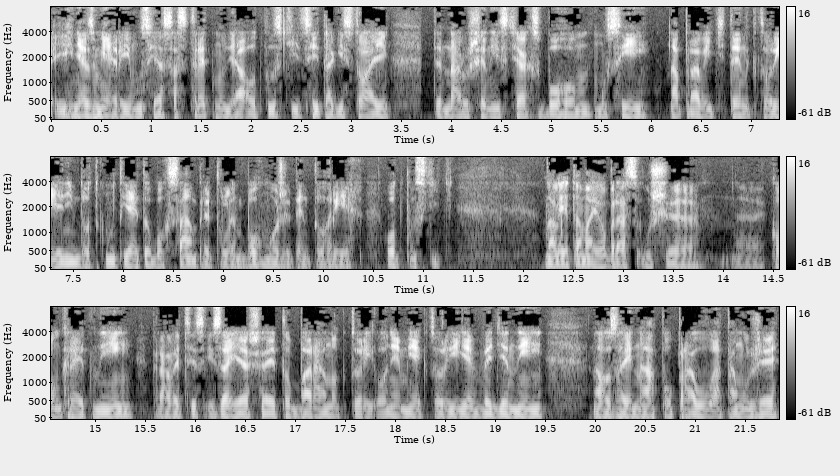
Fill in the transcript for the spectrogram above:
ich nezmierí, musia sa stretnúť a odpustiť si. Takisto aj ten narušený vzťah s Bohom musí napraviť ten, ktorý je ním dotknutý. A je to Boh sám, preto len Boh môže tento hriech odpustiť. Ale je tam aj obraz už e, e, konkrétny, práve cez Izaiáša je to baránok, ktorý onemie, ktorý je vedený naozaj na popravu a tam už je e,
